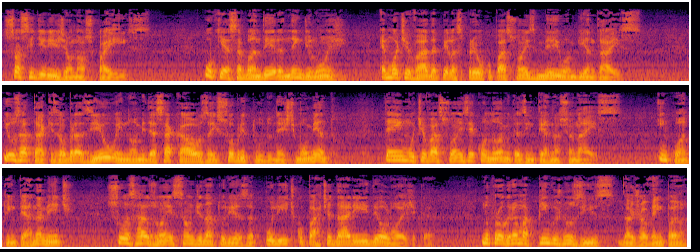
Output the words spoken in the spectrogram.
só se dirige ao nosso país? Porque essa bandeira, nem de longe, é motivada pelas preocupações meioambientais. E os ataques ao Brasil, em nome dessa causa e, sobretudo, neste momento, têm motivações econômicas internacionais, enquanto internamente suas razões são de natureza político-partidária e ideológica. No programa Pingos nos Is, da Jovem Pan,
